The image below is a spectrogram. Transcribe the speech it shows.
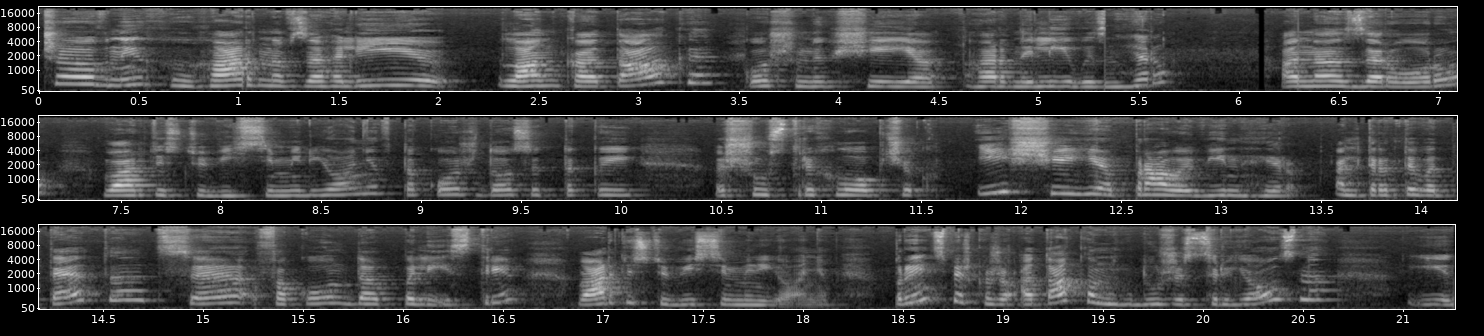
Що в них гарна взагалі ланка атаки, також у них ще є гарний лівий зінгер. А на Зарору вартістю 8 мільйонів, також досить такий шустрий хлопчик. І ще є правий вінгер альтернатива Тета це Факунда Пелістрі вартістю 8 мільйонів. В принципі, я ж кажу, атака дуже серйозна, і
